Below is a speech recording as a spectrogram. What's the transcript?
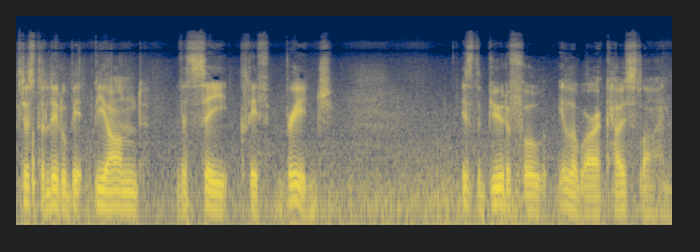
just a little bit beyond the Sea Cliff Bridge, is the beautiful Illawarra coastline.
